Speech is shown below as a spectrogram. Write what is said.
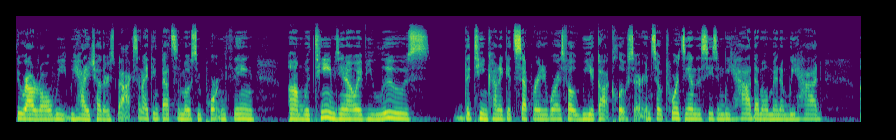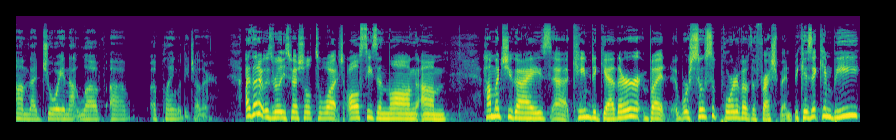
throughout it all we we had each other's backs. And i think that's the most important thing um, with teams. You know if you lose the team kind of gets separated whereas felt like we got closer. And so towards the end of the season we had that momentum. We had um, that joy and that love uh, of playing with each other. I thought it was really special to watch all season long. Um, how much you guys uh, came together, but were so supportive of the freshmen because it can be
